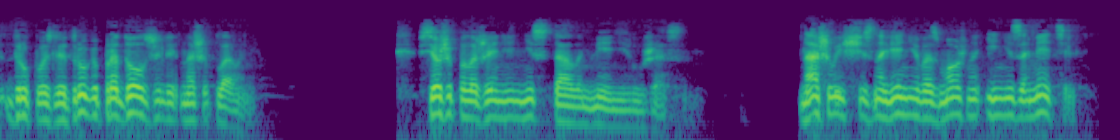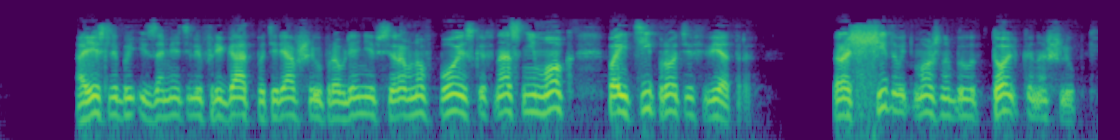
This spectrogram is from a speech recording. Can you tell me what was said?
друг возле друга, продолжили наше плавание. Все же положение не стало менее ужасным. Нашего исчезновения, возможно, и не заметили. А если бы и заметили фрегат, потерявший управление, все равно в поисках нас не мог пойти против ветра. Рассчитывать можно было только на шлюпке.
